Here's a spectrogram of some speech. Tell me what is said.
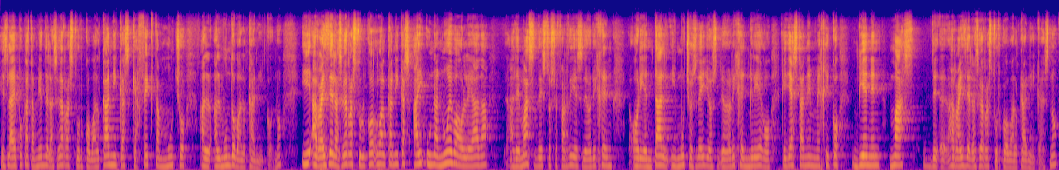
es la época también de las guerras turco-balcánicas que afectan mucho al, mundo balcánico. Y a raíz de las guerras turco-balcánicas hay una nueva oleada además de estos sefardíes de origen oriental y muchos de ellos de origen griego que ya están en México, vienen más a raíz de las guerras turco-balcánicas. ¿no?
